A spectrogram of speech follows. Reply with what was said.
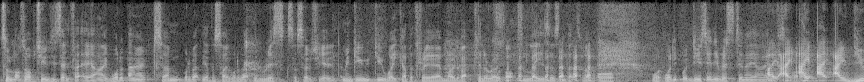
so lots of opportunities then for AI. What about um, what about the other side? What about the risks associated? I mean, do you do you wake up at 3 a.m. worried about killer robots and lasers and that sort of, or what, what, do, you, what, do, you, see any risks in AI? I, I, I, I, do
